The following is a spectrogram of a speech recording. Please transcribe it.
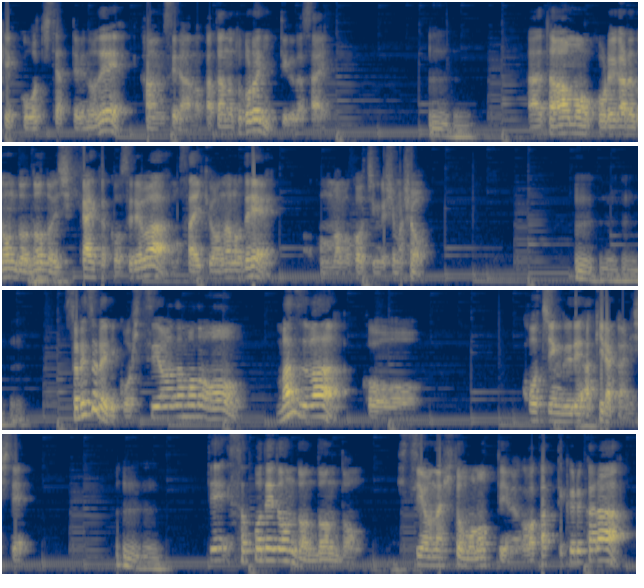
結構落ちちゃってるので、カウンセラーの方のところに行ってください。うんうん。あなたはもうこれからどんどんどんどん意識改革をすれば最強なので、このままコーチングしましょう。うんうんうんうん。それぞれにこう必要なものを、まずは、こう、コーチングで明らかにして、うんうん。で、そこでどんどんどんどん必要な人物っていうのが分かってくるから、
